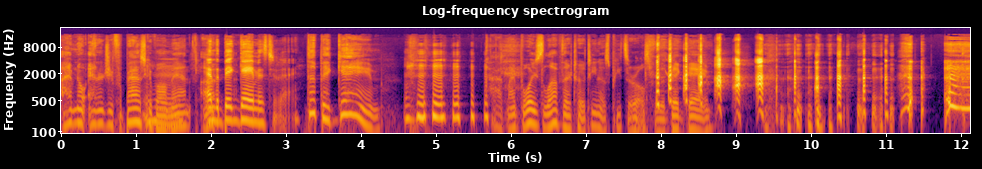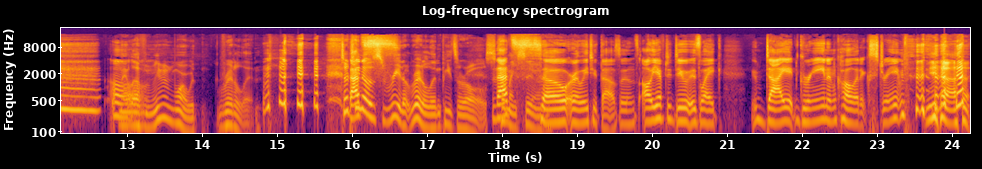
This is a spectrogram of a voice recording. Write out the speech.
"I have no energy for basketball, Mhm. man." And Uh, the big game is today. the big game. God, my boys love their Totino's pizza rolls for the big game. Oh. They love them even more with Ritalin. Totino's Rit- Ritalin pizza rolls coming That's soon. so early 2000s. All you have to do is like diet green and call it extreme. yeah.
